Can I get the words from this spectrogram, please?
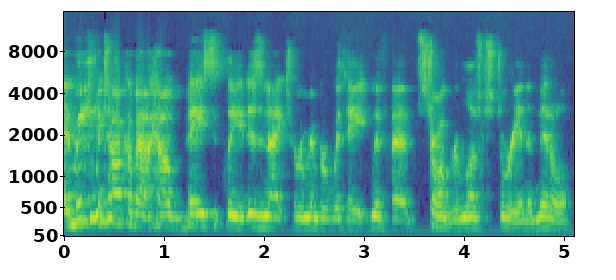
and we can talk about how basically it is a night to remember with a with a stronger love story in the middle.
